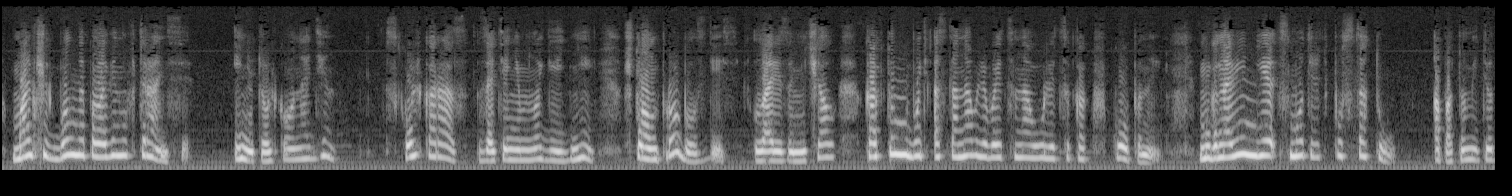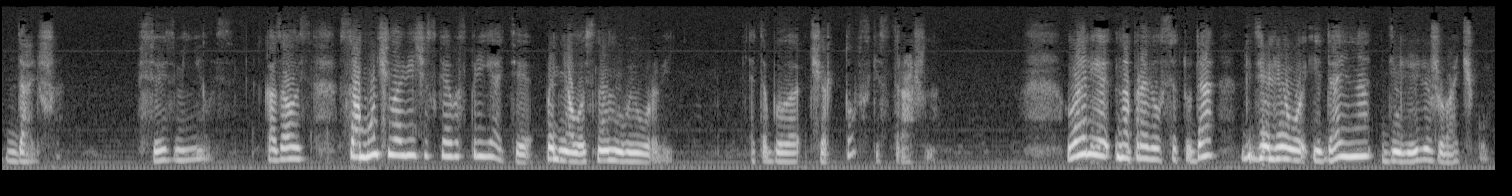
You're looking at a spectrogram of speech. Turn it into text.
Мальчик был наполовину в трансе, и не только он один. Сколько раз за те немногие дни, что он пробыл здесь, Ларри замечал, как кто-нибудь останавливается на улице, как вкопанный, мгновение смотрит в пустоту, а потом идет дальше. Все изменилось. Казалось, само человеческое восприятие поднялось на новый уровень. Это было чертовски страшно. Ларри направился туда, где Лео и Дайна делили жвачку.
